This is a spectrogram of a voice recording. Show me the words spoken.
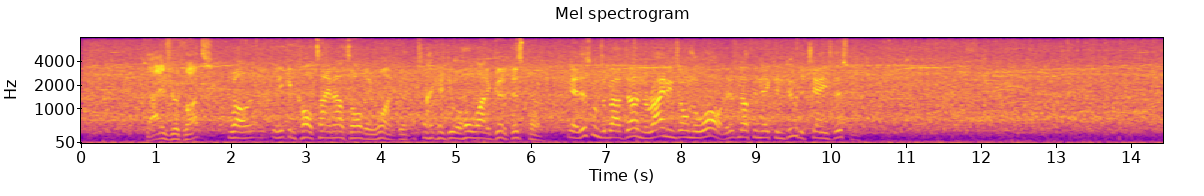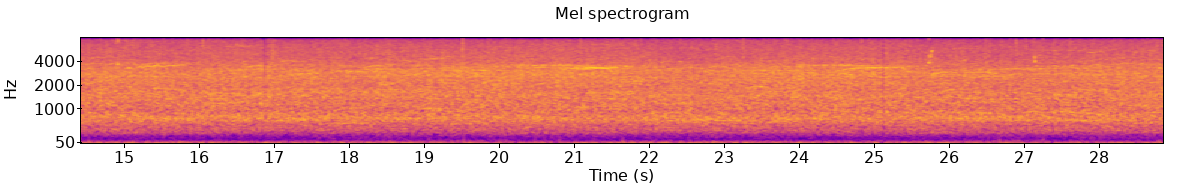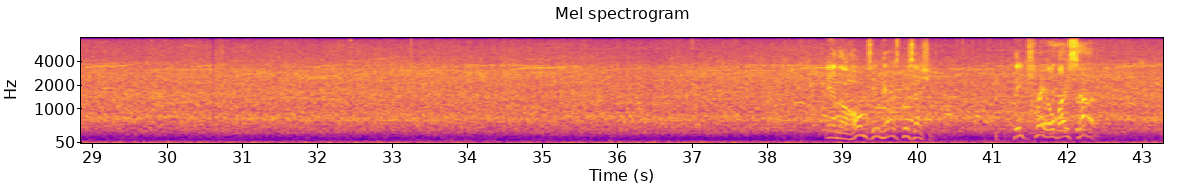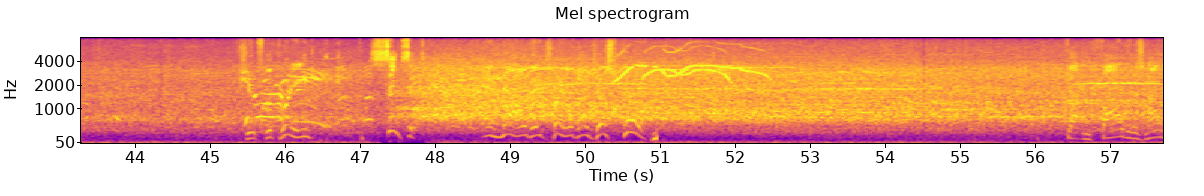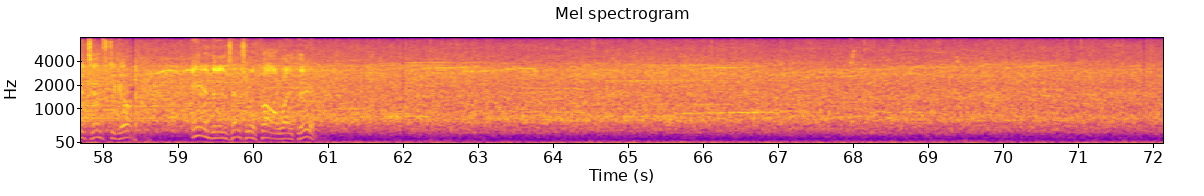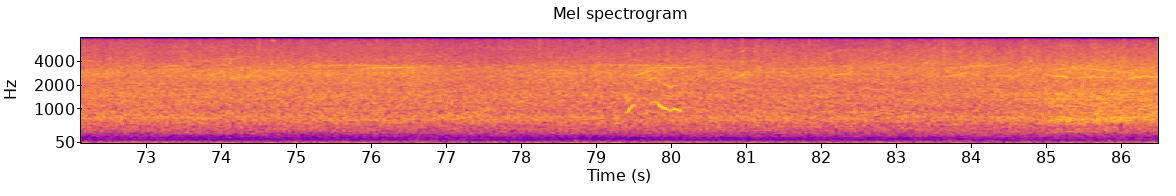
Guys, your thoughts? Well, they can call timeouts all they want, but it's not going to do a whole lot of good at this point. Yeah, this one's about done. The writing's on the wall. There's nothing they can do to change this one. Home team has possession. They trail by seven. Shoots the three. Sinks it. And now they trail by just four. Gotten five of his nine attempts to go. And an intentional foul right there.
